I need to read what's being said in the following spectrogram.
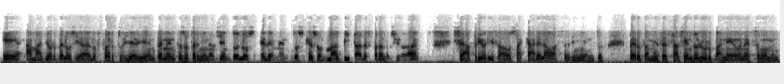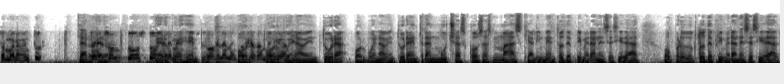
eh, a mayor velocidad de los puertos y evidentemente eso terminan siendo los elementos que son más vitales para los ciudadanos. Se ha priorizado sacar el abastecimiento, pero también se está haciendo el urbaneo en este momento en Buenaventura. Claro, Entonces son dos, dos elementos, por ejemplo, por, Buenaventura, por Buenaventura entran muchas cosas más que alimentos de primera necesidad o productos de primera necesidad.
